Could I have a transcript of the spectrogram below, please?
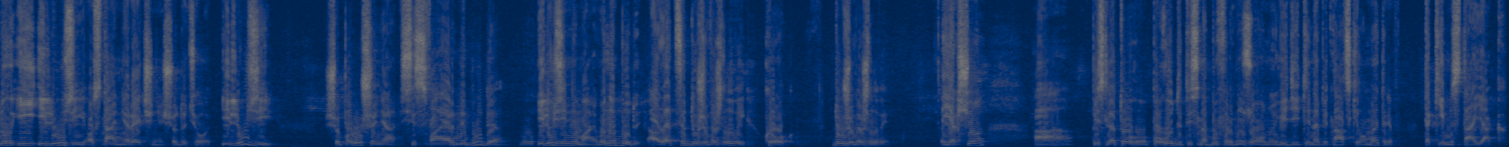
Ну і ілюзій, останнє речення щодо цього. Ілюзій, що порушення сісфаєр не буде, ну, ілюзій немає. Вони будуть, але це дуже важливий крок. Дуже важливий. І Якщо а, після того погодитись на буферну зону і відійти на 15 кілометрів, такі міста, як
